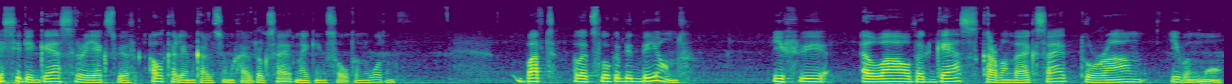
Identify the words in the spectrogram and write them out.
Acidic gas reacts with alkaline calcium hydroxide making salt and water. But let's look a bit beyond. If we allow the gas carbon dioxide to run even more.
